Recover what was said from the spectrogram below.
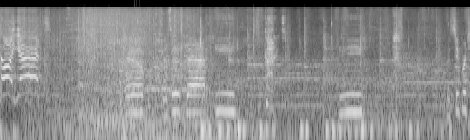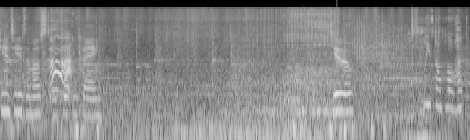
Not yet! Poop. This is bad. E. Got it. E. The super TNT is the most ah! important thing. Q. Please don't blow up.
